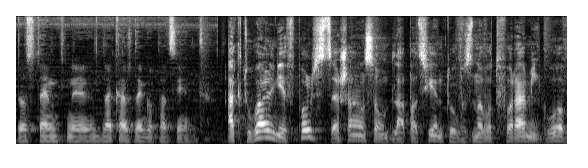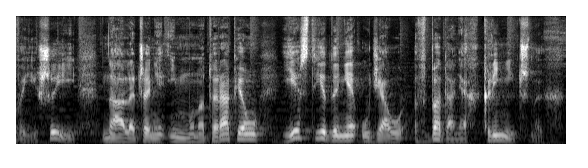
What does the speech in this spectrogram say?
dostępny dla każdego pacjenta. Aktualnie w Polsce szansą dla pacjentów z nowotworami głowy i szyi na leczenie immunoterapią jest jedynie udział w badaniach klinicznych.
